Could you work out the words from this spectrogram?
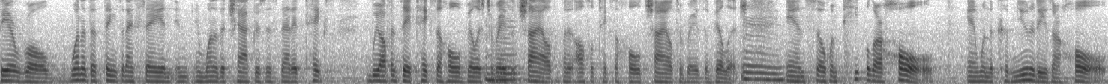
their role. One of the things that I say in, in, in one of the chapters is that it takes we often say it takes a whole village to mm-hmm. raise a mm-hmm. child, but it also takes a whole child to raise a village. Mm. And so when people are whole and when the communities are whole,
